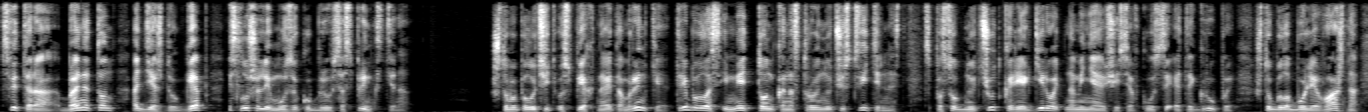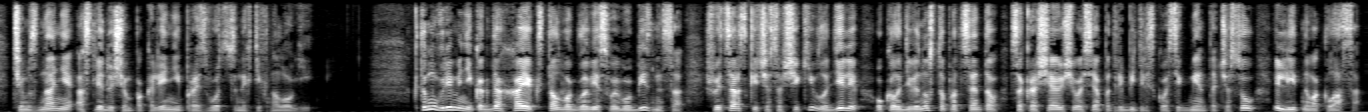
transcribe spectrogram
свитера Benetton, одежду Gap и слушали музыку Брюса Спрингстина. Чтобы получить успех на этом рынке, требовалось иметь тонко настроенную чувствительность, способную чутко реагировать на меняющиеся вкусы этой группы, что было более важно, чем знание о следующем поколении производственных технологий. К тому времени, когда Хайек стал во главе своего бизнеса, швейцарские часовщики владели около 90% сокращающегося потребительского сегмента часов элитного класса.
